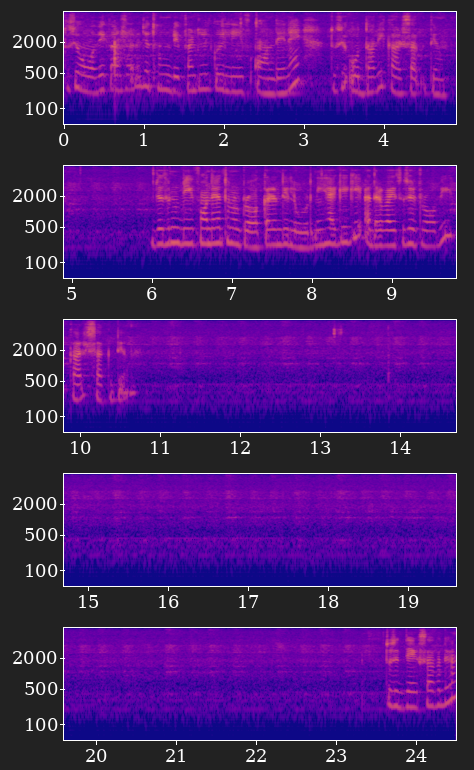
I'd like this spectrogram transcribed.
ਤੁਸੀਂ ਉਵੇਂ ਵੀ ਕਰ ਸਕਦੇ ਹੋ। ਜੇ ਤੁਹਾਨੂੰ ਡਿਫਰੈਂਟਲੀ ਕੋਈ ਲੀਫ ਆਉਂਦੇ ਨੇ, ਤੁਸੀਂ ਉਦਾਂ ਵੀ ਕਰ ਸਕਦੇ ਹੋ। ਜੇ ਤੁਹਾਨੂੰ ਲੀਫ ਆਉਂਦੇ ਨੇ, ਤੁਹਾਨੂੰ ਡਰਾ ਕਰਨ ਦੀ ਲੋੜ ਨਹੀਂ ਹੈਗੀ ਕਿ ਅਦਰਵਾਈਜ਼ ਤੁਸੀਂ ਡਰਾ ਵੀ ਕਰ ਸਕਦੇ ਹੋ। ਤੁਸੀਂ ਦੇਖ ਸਕਦੇ ਹੋ।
